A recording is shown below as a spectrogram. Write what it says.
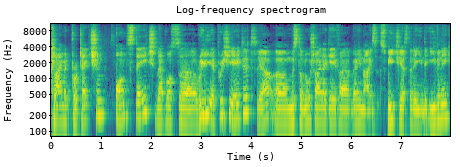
Climate Protection on stage. That was uh, really appreciated. Yeah, uh, Mr. Loscheider gave a very nice speech yesterday in the evening,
